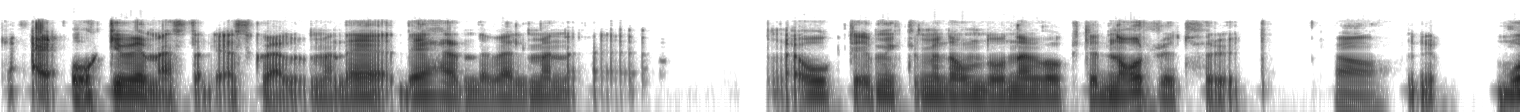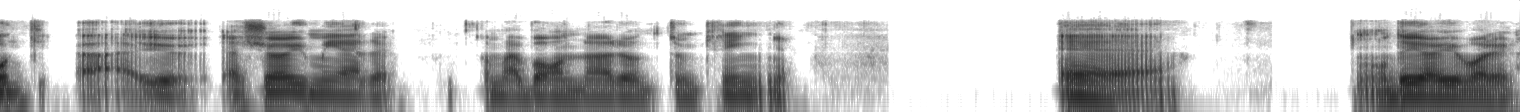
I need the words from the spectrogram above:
jag åker väl mestadels själv, men det, det händer väl. Men eh, jag åkte mycket med dem då när vi åkte norrut förut. Ja. Mm. Och ju- jag kör ju mer de här banorna runt omkring. Eh, och det har ju varit,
